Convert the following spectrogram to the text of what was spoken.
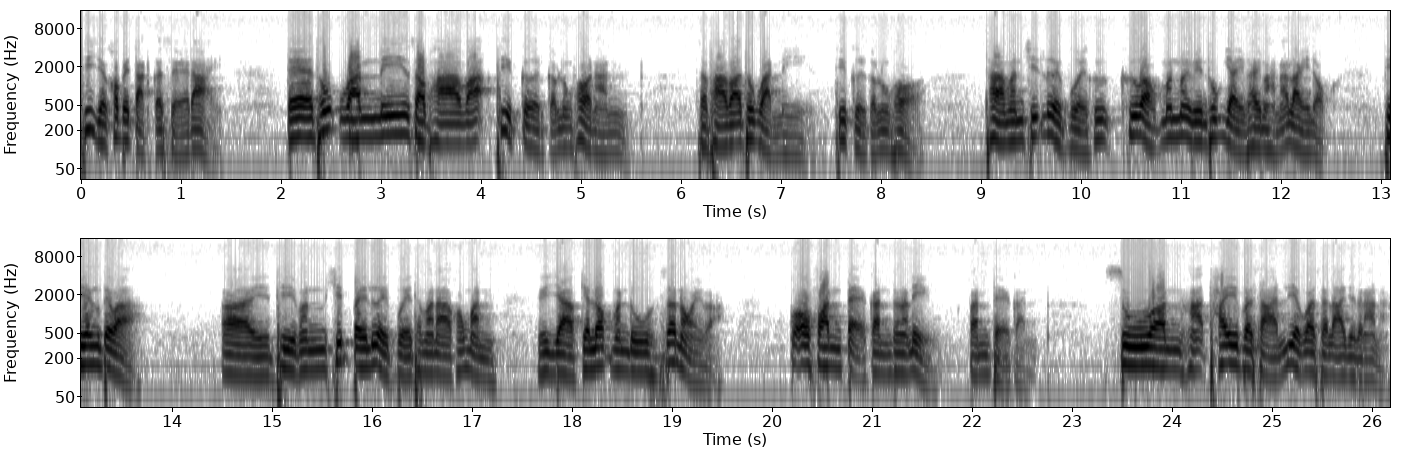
ที่จะเข้าไปตัดกระแสได้ แต่ทุกวันนี้สภาวะที่เกิดกับหลวงพ่อนั้น สภาวะทุกวันนี้ที่เกิดกับหลวงพ่อ ถ้ามันชิดเลื่อยเปื่อยคือคือว่ามันไม่เป็นทุกใหญ่ภัยมหันต์อะไรหรอก เพียงแต่ว่าไอ้ที่มันคิดไปเรื่อยเปื่อยธรรมนาของมันอยากจะล็อกมันดูซะหน่อยว่าก็เอาฟันแตะกันเท่านั้นเอง ฟันแตะกัน ส่วนหะไทยประสานเรียกว่าสลายจตนาน่ะ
